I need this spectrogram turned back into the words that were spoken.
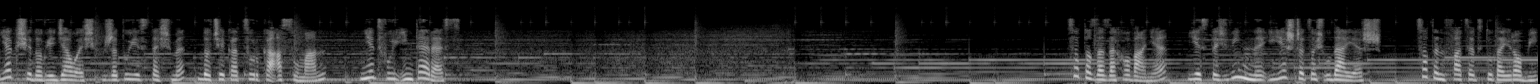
Jak się dowiedziałeś, że tu jesteśmy? Docieka córka Asuman. Nie twój interes. Co to za zachowanie? Jesteś winny i jeszcze coś udajesz. Co ten facet tutaj robi?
